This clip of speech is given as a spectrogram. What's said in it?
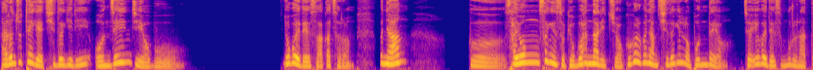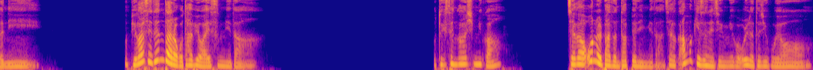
다른 주택의 취득일이 언제인지 여부 요거에 대해서 아까처럼 그냥 그 사용 승인서 교부한 날 있죠. 그걸 그냥 취득일로 본대요. 제가 이거에 대해서 물어놨더니 비과세 된다라고 답이 와 있습니다. 어떻게 생각하십니까? 제가 오늘 받은 답변입니다. 제가 까먹기 전에 지금 이거 올려드리고요.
